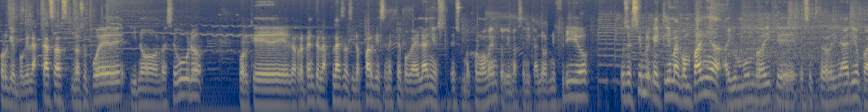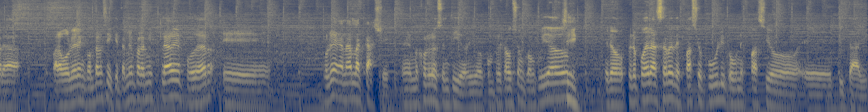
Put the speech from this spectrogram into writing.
¿Por qué? Porque en las casas no se puede y no, no es seguro porque de repente las plazas y los parques en esta época del año es, es un mejor momento, que no hace ni calor ni frío. Entonces, siempre que el clima acompaña, hay un mundo ahí que es extraordinario para, para volver a encontrarse y que también para mí es clave poder eh, volver a ganar la calle, en el mejor de los sentidos, digo, con precaución, con cuidado, Sí. pero, pero poder hacer del espacio público un espacio eh, vital.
